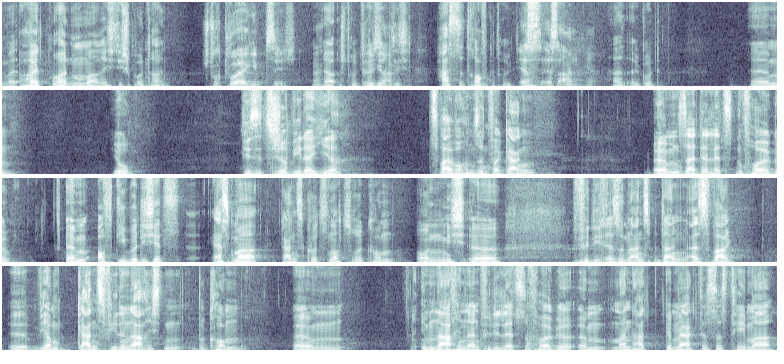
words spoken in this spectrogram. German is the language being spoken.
Heute, heute mal richtig spontan. Struktur ergibt sich. Ne? Ja, Struktur ergibt sich. Hast du drauf gedrückt? Ist, ja? ist an, ja. Also, gut. Ähm, jo. Wir sitzen schon wieder hier. Zwei Wochen sind vergangen ähm, seit der letzten Folge. Ähm, auf die würde ich jetzt erstmal ganz kurz noch zurückkommen und mich äh, für die Resonanz bedanken. Also es war, äh, wir haben ganz viele Nachrichten bekommen ähm, im Nachhinein für die letzte Folge. Ähm, man hat gemerkt, dass das Thema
